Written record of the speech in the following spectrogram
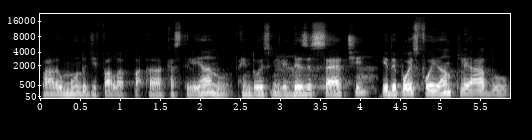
para o mundo de fala uh, castelhano em 2017 ah, tá. e depois foi ampliado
